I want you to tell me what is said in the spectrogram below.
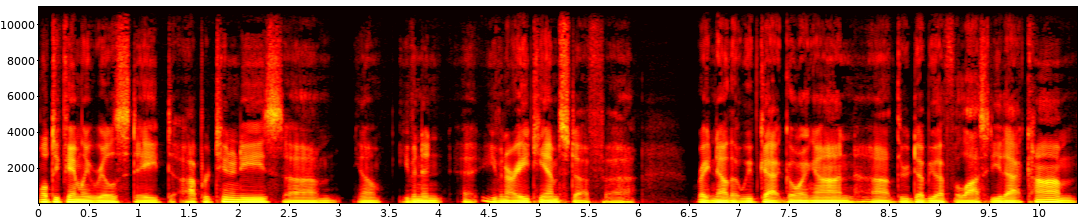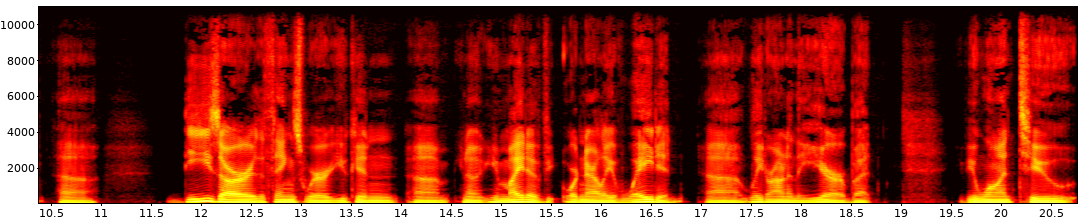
multifamily real estate opportunities, um, you know, even in uh, even our ATM stuff uh, right now that we've got going on uh, through WFVelocity.com. Uh, these are the things where you can, um, you know, you might have ordinarily have waited uh, later on in the year, but if you want to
